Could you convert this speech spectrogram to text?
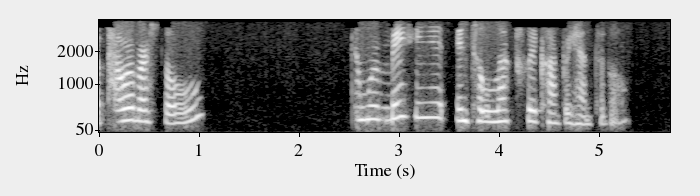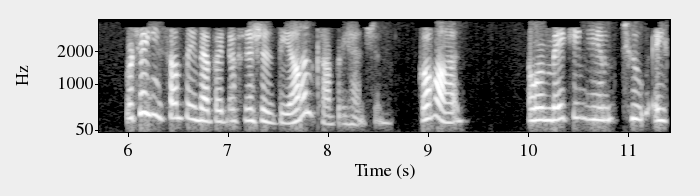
a power of our soul, and we're making it intellectually comprehensible. We're taking something that by definition is beyond comprehension, God, and we're making him to a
